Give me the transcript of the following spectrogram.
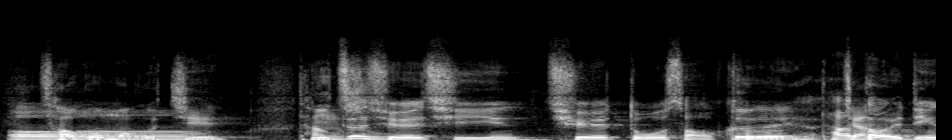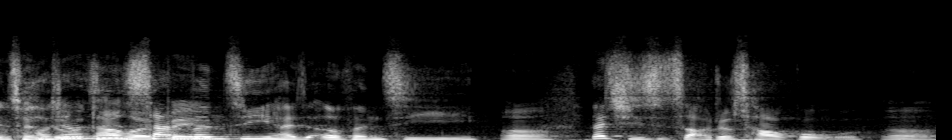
哦超过某个节，你这学期缺多少课对对？它到一定程度，他是会三分之一还是二分之一，嗯。那其实早就超过我，嗯。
